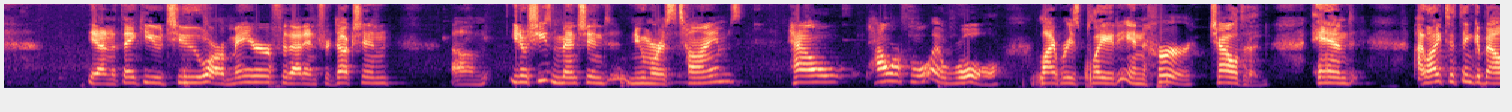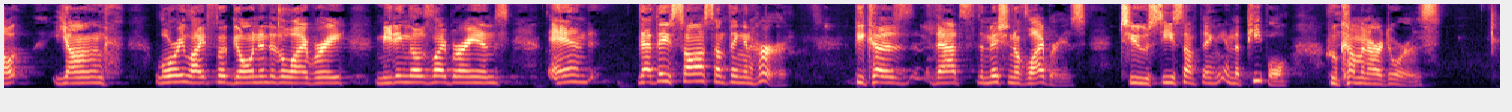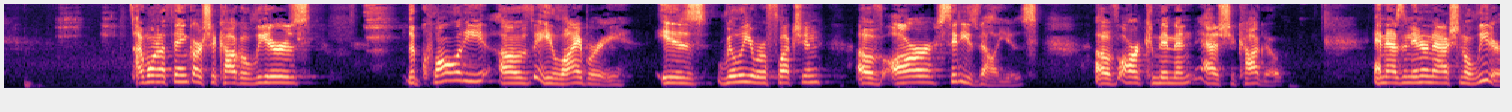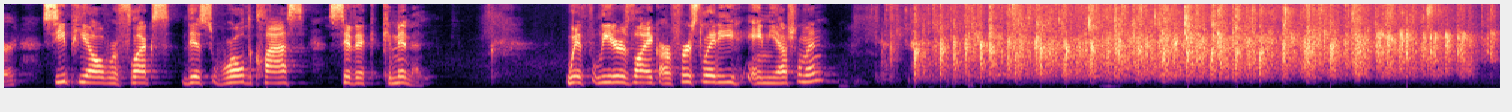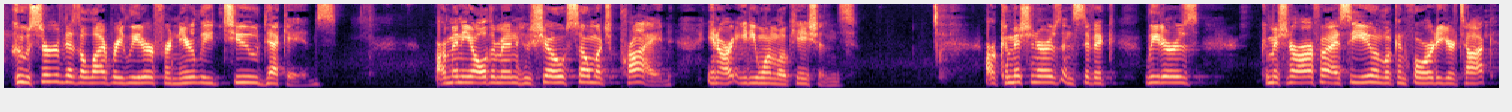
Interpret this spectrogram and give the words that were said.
Yeah, and thank you to our mayor for that introduction. Um, you know, she's mentioned numerous times how powerful a role libraries played in her childhood. And I like to think about young Lori Lightfoot going into the library, meeting those librarians, and that they saw something in her because that's the mission of libraries to see something in the people who come in our doors. I want to thank our Chicago leaders. The quality of a library is really a reflection of our city's values, of our commitment as Chicago. And as an international leader, CPL reflects this world class civic commitment. With leaders like our First Lady, Amy Eshelman, who served as a library leader for nearly two decades. Our many aldermen who show so much pride in our 81 locations. Our commissioners and civic leaders, Commissioner Arfa, I see you and looking forward to your talk.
